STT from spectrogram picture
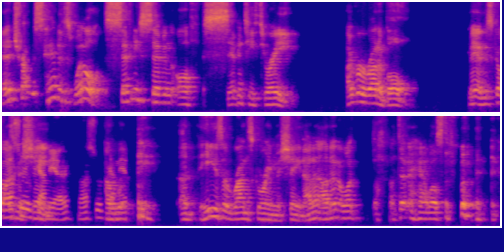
And Travis Head as well, 77 off 73 over a run of ball. Man, this guy's Nice a machine. cameo. Nice cameo. A- a- he is a run scoring machine. I don't, I don't know what, I don't know how else to put it.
